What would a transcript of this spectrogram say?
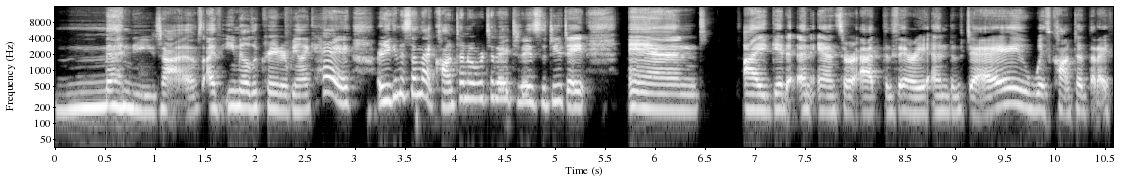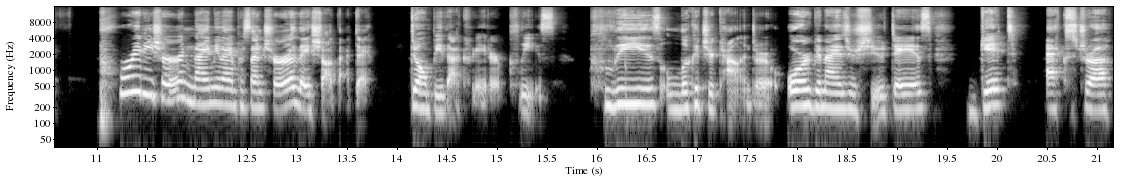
many times. I've emailed a creator being like, hey, are you going to send that content over today? Today's the due date. And I get an answer at the very end of day with content that I pretty sure, 99% sure they shot that day. Don't be that creator, please. Please look at your calendar, organize your shoot days, get extra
